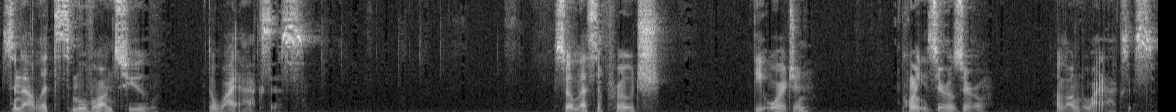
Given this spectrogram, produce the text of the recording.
So now let's move on to the y-axis. So let's approach the origin, point 0, 0, along the y-axis.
